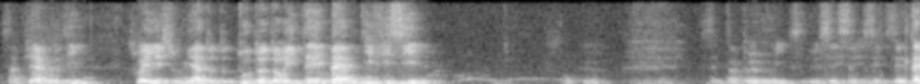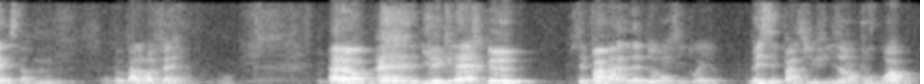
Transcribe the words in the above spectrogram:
Saint Pierre le dit, soyez soumis à toute autorité, même difficile. Donc, euh, c'est un peu, oui, c'est le texte, hein. on ne peut pas le refaire. Alors, il est clair que c'est pas mal d'être de bons citoyens, mais c'est pas suffisant. Pourquoi?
